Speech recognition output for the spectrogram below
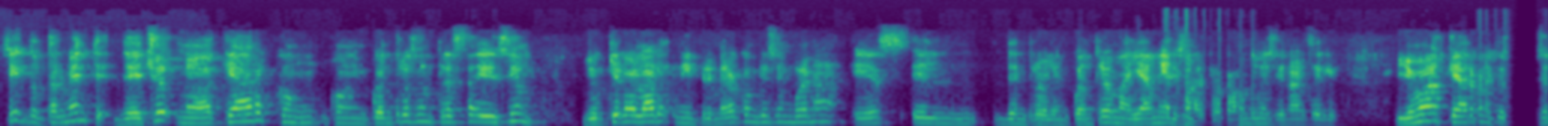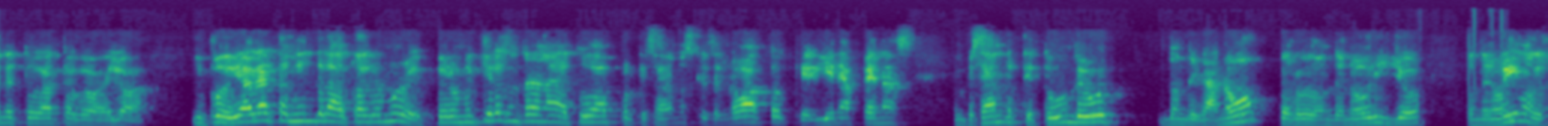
Sí, totalmente. De hecho, me va a quedar con, con encuentros entre esta división. Yo quiero hablar, mi primera conclusión buena es el, dentro del encuentro de Miami, Arizona, que acabamos de mencionar, Sergio. Y yo me voy a quedar con la cuestión de Tua Tagovailoa. Y podría hablar también de la de Kyler Murray, pero me quiero centrar en la de Tua porque sabemos que es el novato, que viene apenas empezando, que tuvo un debut donde ganó, pero donde no brilló, donde no vimos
